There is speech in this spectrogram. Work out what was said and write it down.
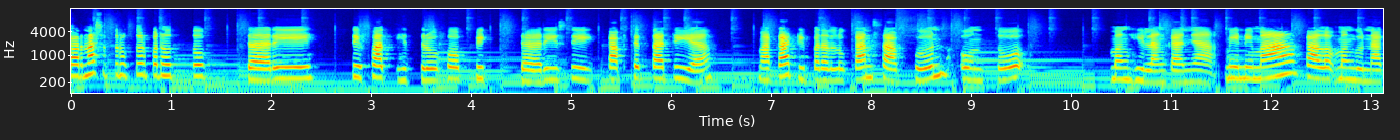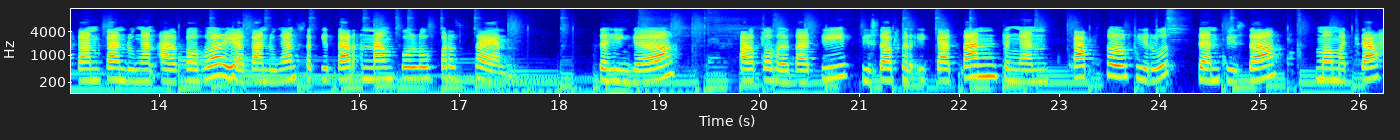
karena struktur penutup dari sifat hidrofobik dari si kapsid tadi ya maka diperlukan sabun untuk menghilangkannya minimal kalau menggunakan kandungan alkohol ya kandungan sekitar 60% sehingga alkohol tadi bisa berikatan dengan kapsul virus dan bisa memecah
